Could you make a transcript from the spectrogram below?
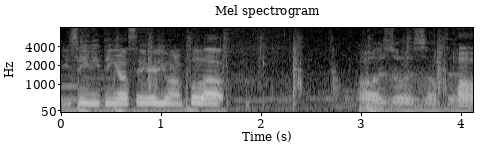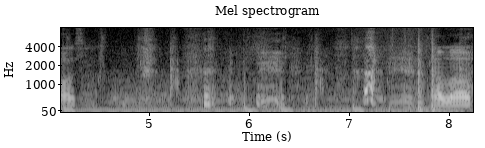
You see anything else in here you want to pull out? Oh, there's always something. Pause. Hello.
